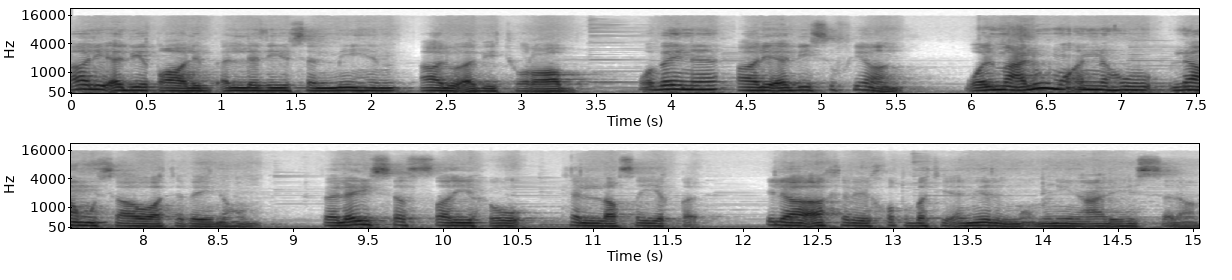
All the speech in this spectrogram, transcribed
آل أبي طالب الذي يسميهم آل أبي تراب وبين آل أبي سفيان. والمعلوم أنه لا مساواة بينهم فليس الصريح كاللصيق. إلى آخر خطبة أمير المؤمنين عليه السلام.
